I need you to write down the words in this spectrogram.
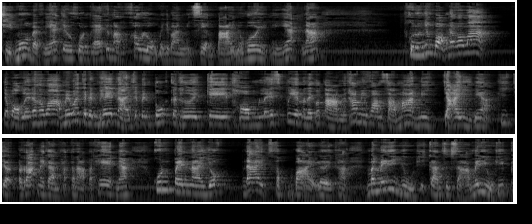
ฉีดมั่วแบบนี้เจอคนแพ้ขึ้นมาเขาเข้าโรงพยาบาลมีเสี่ยงตายนะเว้ยอย่างเงี้ยนะ คุณนุนยังบอกนะครับว่า จะบอกเลยนะครับว่าไม่ว่าจะเป็นเพศไหนจะเป็นตุ๊ดกระเทยเกย์ทอมเลสเบี้ยนอะไรก็ตามเนี่ยถ้ามีความสามารถมีใจเนี่ยที่จะรักในการพัฒนาประเทศนะคุณเป็นนายกได้สบายเลยค่ะ มันไม่ได้อยู่ที่การศึกษาไม่ได้อยู่ที่เพ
